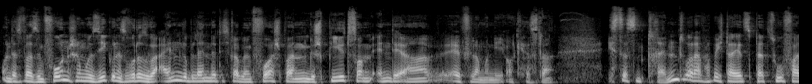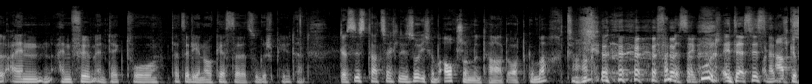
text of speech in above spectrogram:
Und das war symphonische Musik und es wurde sogar eingeblendet, ich glaube, im Vorspann gespielt vom NDR Elbphilharmonie-Orchester. Ist das ein Trend oder habe ich da jetzt per Zufall einen, einen Film entdeckt, wo tatsächlich ein Orchester dazu gespielt hat? Das ist tatsächlich so. Ich habe auch schon einen Tatort gemacht. Aha. Ich fand das sehr gut. Das ist absolut.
